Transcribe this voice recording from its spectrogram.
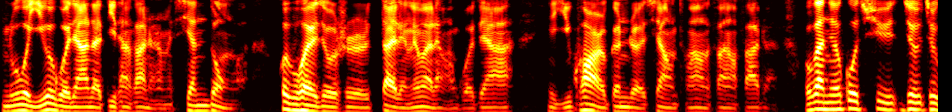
如果一个国家在低碳发展上面先动了，会不会就是带领另外两个国家？一块儿跟着向同样的方向发展，我感觉过去就就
